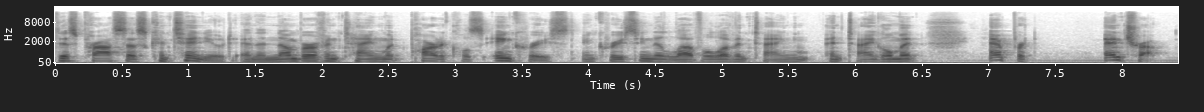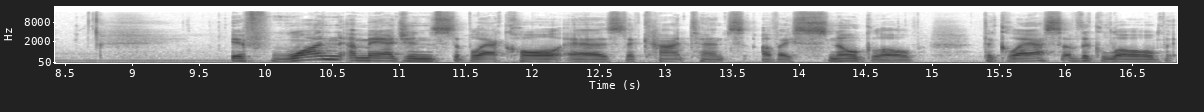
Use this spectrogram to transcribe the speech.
This process continued, and the number of entanglement particles increased, increasing the level of entang entanglement entropy. If one imagines the black hole as the contents of a snow globe, the glass of the globe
